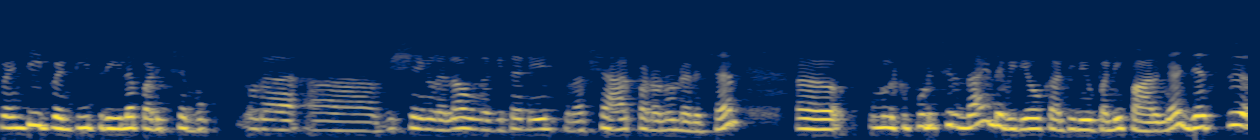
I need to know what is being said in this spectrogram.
டுவெண்ட்டி டுவெண்ட்டி த்ரீயில் படித்த புக்ஸோட விஷயங்கள் எல்லாம் உங்ககிட்ட நேம்ஸ் எல்லாம் ஷேர் பண்ணணும்னு நினச்சேன். உங்களுக்கு பிடிச்சிருந்தா இந்த வீடியோ கண்டினியூ பண்ணி பாருங்கள் ஜஸ்ட்டு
